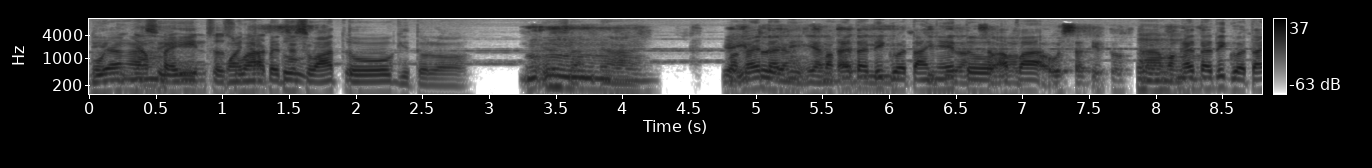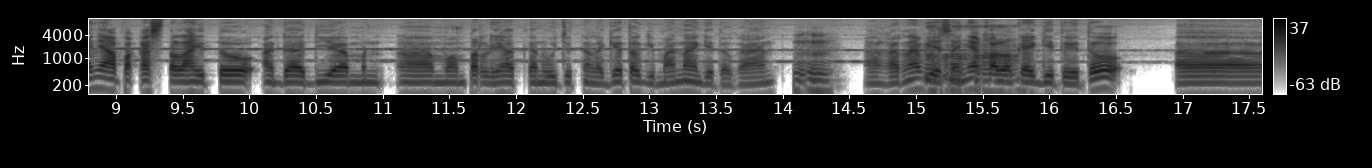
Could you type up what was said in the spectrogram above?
mau Dia nyampein ngasih, sesuatu. mau nyampein sesuatu gitu loh. Biasanya. Ya Makanya itu tadi- yang, yang makanya tadi gua tanya itu, apa- Pak Ustadz itu Nah, Hmm. makanya tadi gua tanya apakah setelah itu ada dia men- eh, memperlihatkan wujudnya lagi atau gimana gitu kan? Nah, karena biasanya kalau kayak gitu itu eh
